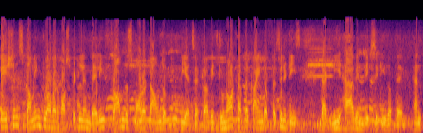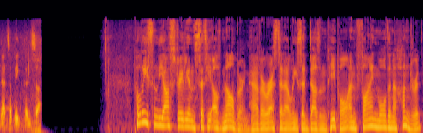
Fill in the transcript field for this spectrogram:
patients coming to our hospital in Delhi from the smaller towns of UP, etc., which do not have the kind of facilities that we have in big cities of Delhi, and that's a big concern. Police in the Australian city of Melbourne have arrested at least a dozen people and fined more than a hundred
